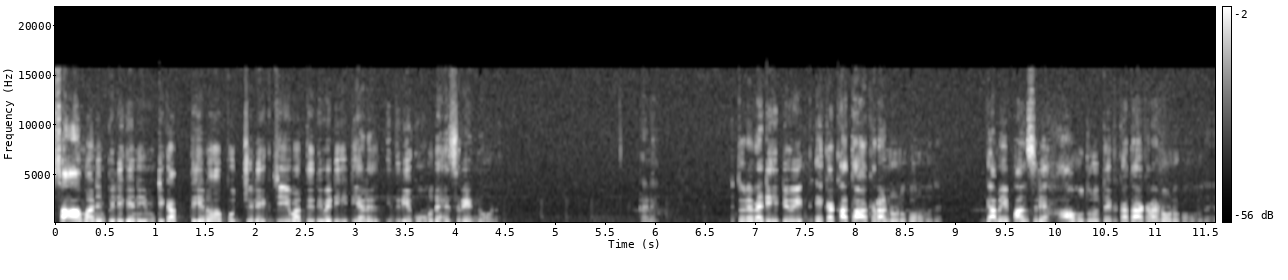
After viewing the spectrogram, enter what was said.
සාමානෙන් පිළිගැනීම් ටිකක් තියෙනවා පුද්ගලයෙක් ජීවිතයේද වැඩි හිටියල ඉදිරිය කොහොමද හැසිරෙන්න ඕන. හරි? එතකොට වැඩි හිටියෝ එක කතා කරන්න ඕන කොහොමද? ගමේ පන්සලේ හාමුදුරුවොත් එක කතා කරන්න ඕන කොහොමද?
